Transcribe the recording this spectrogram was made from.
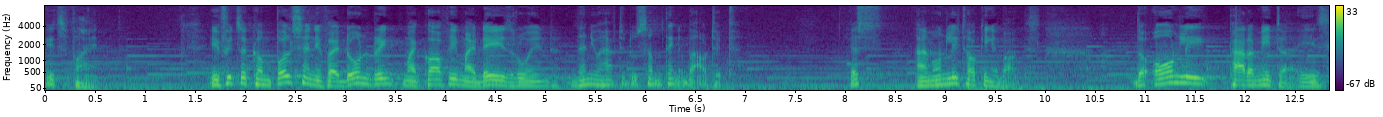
it's fine. If it's a compulsion, if I don't drink my coffee, my day is ruined, then you have to do something about it. Yes, I'm only talking about this. The only parameter is,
